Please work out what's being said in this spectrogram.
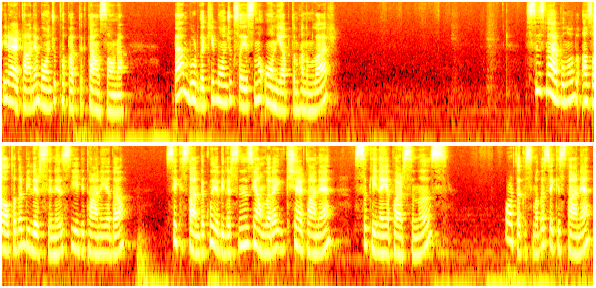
Birer tane boncuk kapattıktan sonra. Ben buradaki boncuk sayısını 10 yaptım hanımlar. Sizler bunu azaltabilirsiniz. 7 tane ya da 8 tane de koyabilirsiniz. Yanlara ikişer tane sık iğne yaparsınız. Orta kısma da 8 tane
